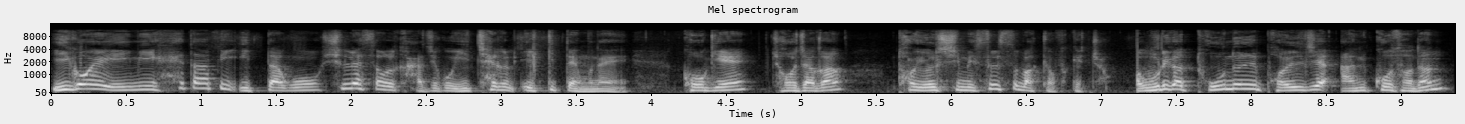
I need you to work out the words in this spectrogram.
이거에 이미 해답이 있다고 신뢰성을 가지고 이 책을 읽기 때문에 거기에 저자가 더 열심히 쓸 수밖에 없겠죠. 우리가 돈을 벌지 않고서는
